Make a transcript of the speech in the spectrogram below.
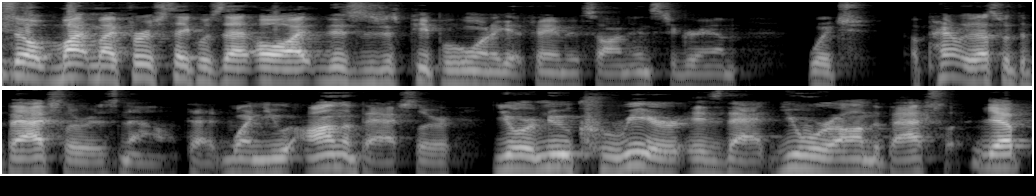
so my, my first take was that oh, I, this is just people who want to get famous on Instagram, which apparently that's what The Bachelor is now. That when you're on The Bachelor, your new career is that you were on The Bachelor. Yep.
